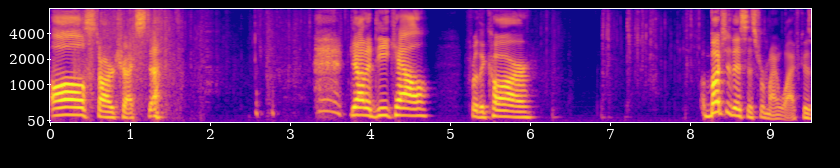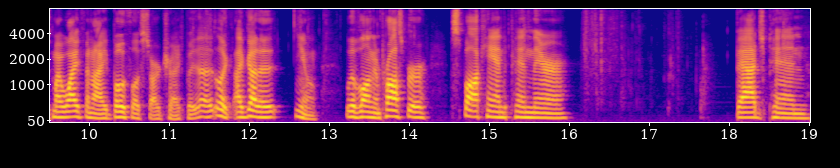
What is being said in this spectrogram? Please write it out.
all Star Trek stuff. Got a decal for the car. A bunch of this is for my wife because my wife and I both love Star Trek. But uh, look, I've got a, you know, live long and prosper. Spock hand pin there. Badge pin.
